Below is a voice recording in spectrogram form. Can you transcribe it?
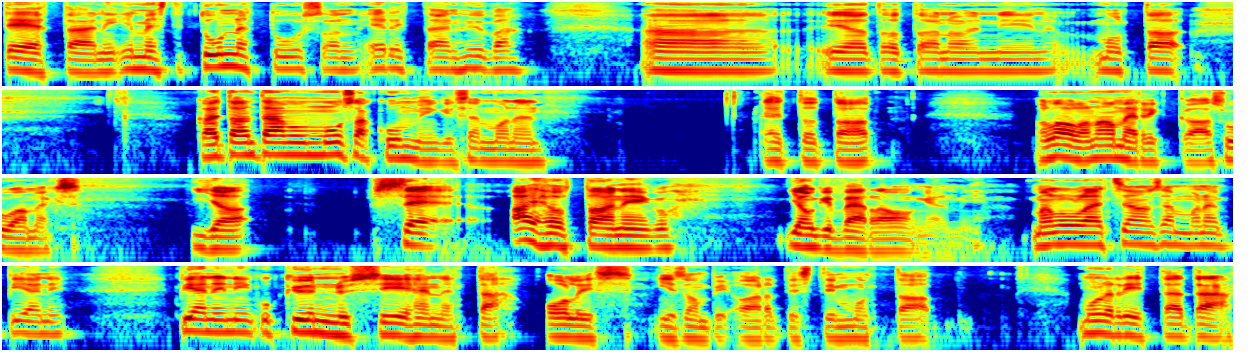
teettää, niin ilmeisesti tunnettuus on erittäin hyvä. Öö, ja tota noin niin, mutta kai tää on tää mun musa kumminkin semmonen, että tota, mä laulan Amerikkaa suomeksi. Ja se aiheuttaa niinku jonkin verran ongelmia. Mä luulen, että se on semmoinen pieni, pieni niinku kynnys siihen, että olisi isompi artisti, mutta mulle riittää tää.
